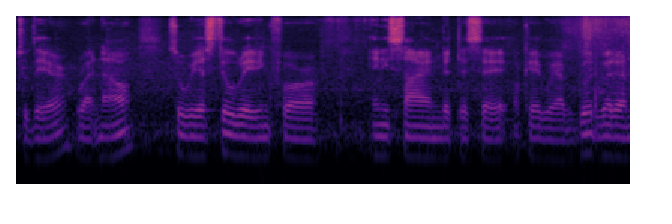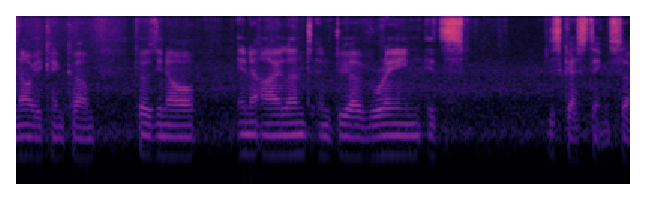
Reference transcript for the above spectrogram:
to there right now. So we are still waiting for any sign that they say okay we have good weather now you can come. Because you know in an island and to have rain it's disgusting. So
